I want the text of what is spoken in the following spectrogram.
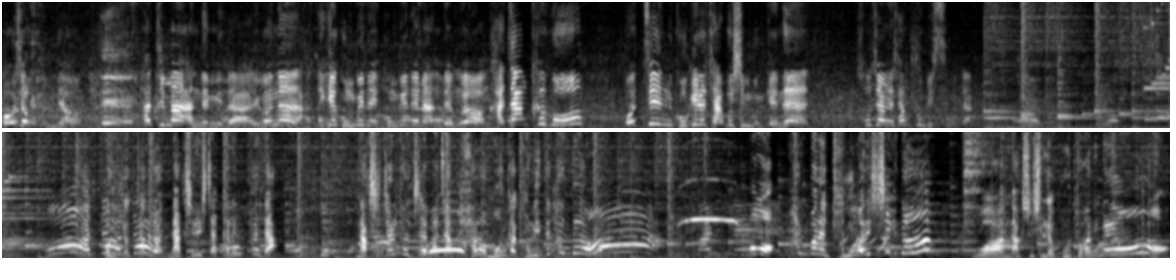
멋졌군요. 네. 하지만 안 됩니다. 이거는 이게 공개되, 공개되면 안 되고요. 가장 크고 멋진 고기를 잡으신 분께는 소정의 상품이 있습니다. 오! 본격적으로 낚시를 시작하는 바다. 낚싯줄 터지자마자 바로 뭔가 걸린 듯한데요. 어머, 한 번에 두 마리씩이나? 와, 낚시 실력 보통 아니네요.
